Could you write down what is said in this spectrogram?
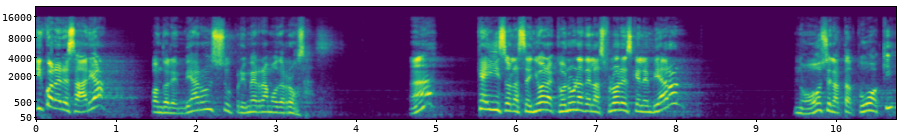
¿Y cuál era esa área? Cuando le enviaron su primer ramo de rosas. ¿Ah? ¿Qué hizo la señora con una de las flores que le enviaron? No, se la tatuó aquí.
